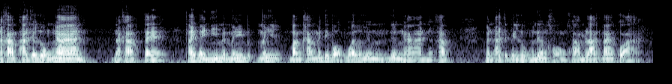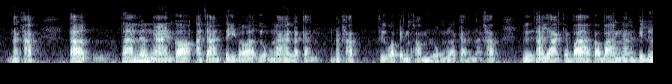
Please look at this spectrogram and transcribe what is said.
นะครับ อาจจะหลงงานนะครับ แต่ไพ่ใบนี้มันไม่ไม่บางครั้งไม่ได้บอกว่าเรื่องเรื่องงานนะครับ มันอาจจะไปหลงเรื่องของความรักมากกว่านะครับ ถ้าถ้าเรื่องงานก็อาจารย์ตีไปว่าหลงงานแล้วกันนะครับ ถือว่าเป็นความหลงแล้วกันนะครับ หรือถ้าอยากจะบ้าก็บ้างานไปเล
